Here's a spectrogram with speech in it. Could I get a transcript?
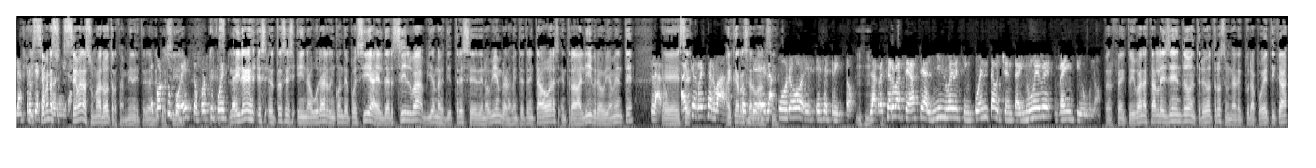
y las propias se van, a, se van a sumar otras también editoriales por de poesía. Por supuesto, por eh, supuesto. La idea es, entonces inaugurar el Rincón de Poesía, el Der Silva, viernes 13 de noviembre a las 20.30 horas, entrada libre obviamente. Claro, eh, hay que reservar. Hay que reservar. el aforo es, estricto. La reserva se hace al 1950-89-21. Perfecto, y van a estar leyendo, entre otros, una lectura poética,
